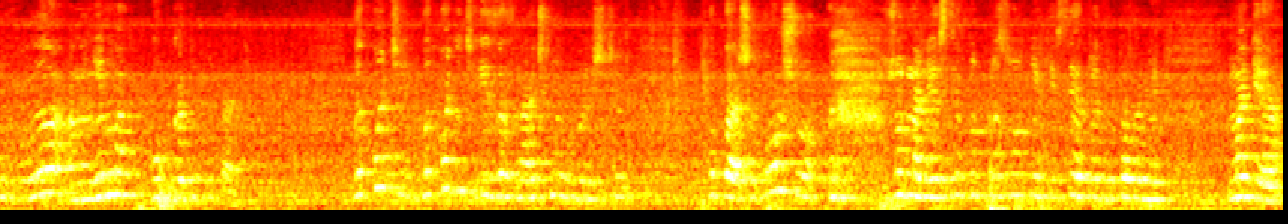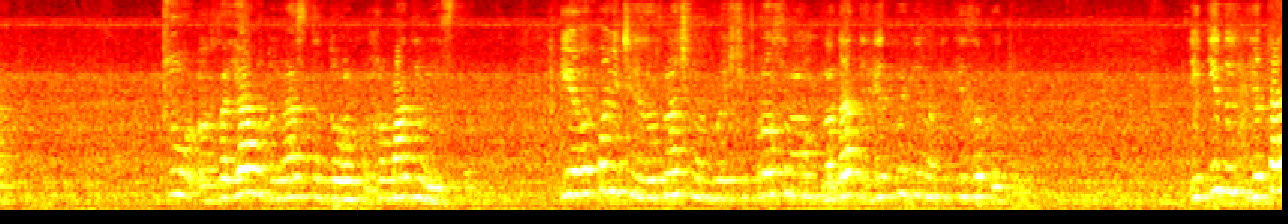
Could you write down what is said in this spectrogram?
ухвалила анонімна кубка депутатів. Виходячи, виходячи із зазначеного вище, по-перше, прошу журналістів тут присутніх і всі акредитовані медіа цю е, заяву донести до громади міста. І виходячи із зазначеного вище, просимо надати відповіді на такі запитання. Які, яка,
